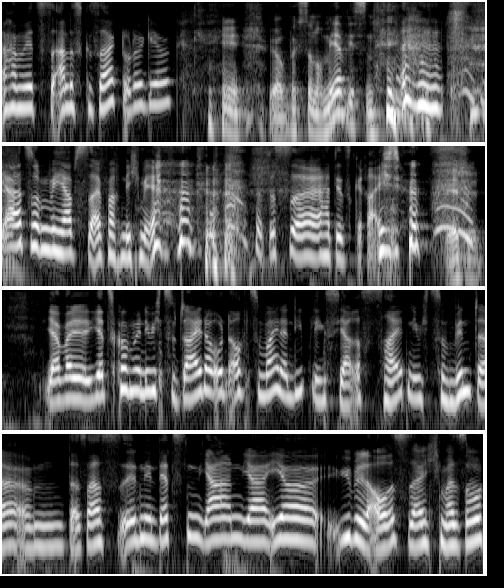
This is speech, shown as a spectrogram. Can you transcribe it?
haben wir jetzt alles gesagt, oder Georg? ja, willst du noch mehr wissen? ja, zum Herbst einfach nicht mehr. das äh, hat jetzt gereicht. Sehr schön. Ja, weil jetzt kommen wir nämlich zu deiner und auch zu meiner Lieblingsjahreszeit, nämlich zum Winter. Ähm, da sah es in den letzten Jahren ja eher übel aus, sag ich mal so.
